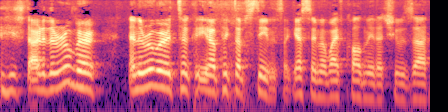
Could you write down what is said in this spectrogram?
he started the rumor, and the rumor took, you know, picked up steam. It's like yesterday, my wife called me that she was, uh,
